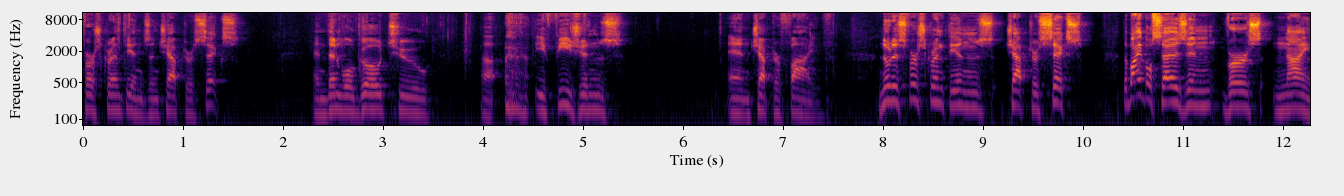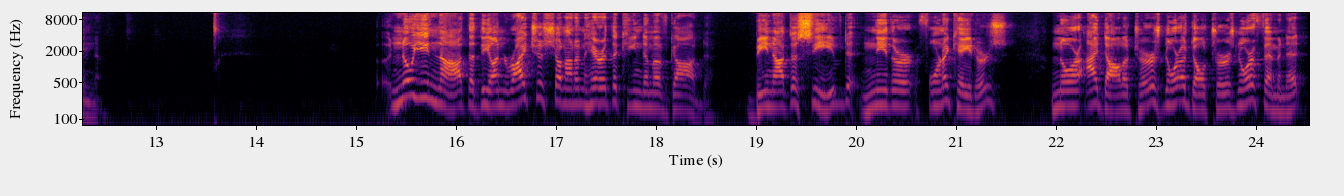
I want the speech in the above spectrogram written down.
1 Corinthians in chapter 6, and then we'll go to uh, Ephesians and chapter 5. Notice 1 Corinthians chapter 6. The Bible says in verse 9 Know ye not that the unrighteous shall not inherit the kingdom of God? Be not deceived, neither fornicators, nor idolaters, nor adulterers, nor effeminate,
